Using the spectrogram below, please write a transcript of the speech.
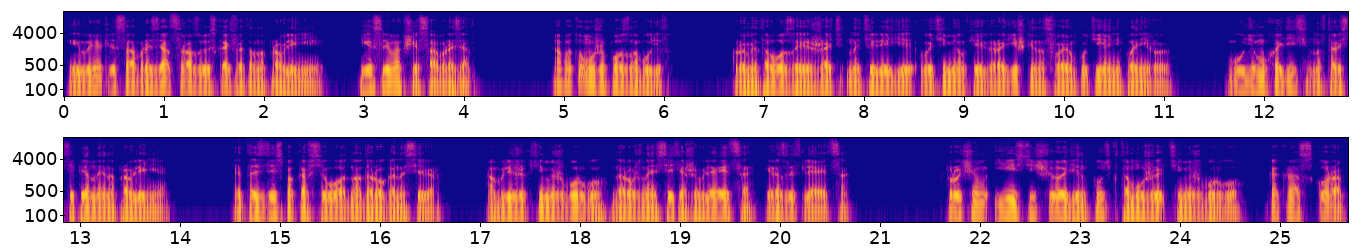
И вряд ли сообразят сразу искать в этом направлении, если вообще сообразят. А потом уже поздно будет. Кроме того, заезжать на телеге в эти мелкие городишки на своем пути я не планирую. Будем уходить на второстепенные направления. Это здесь пока всего одна дорога на север. А ближе к Тимишбургу дорожная сеть оживляется и разветвляется. Впрочем, есть еще один путь к тому же Тимишбургу. Как раз скоро,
